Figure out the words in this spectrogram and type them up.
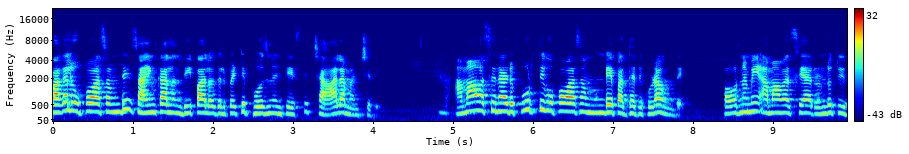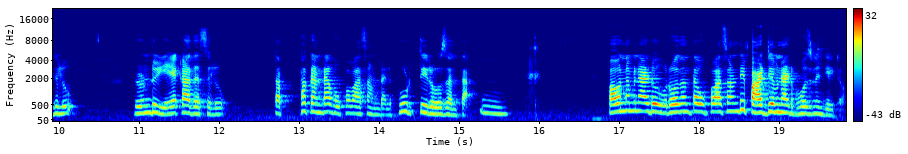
పగలు ఉపవాసం ఉండి సాయంకాలం దీపాలు వదిలిపెట్టి భోజనం చేస్తే చాలా మంచిది. అమావాస్య నాడు పూర్తి ఉపవాసం ఉండే పద్ధతి కూడా ఉంది. పౌర్ణమి అమావాస్య రెండు తిథులు రెండు ఏకాదశులు తప్పకుండా ఉపవాసం ఉండాలి పూర్తి రోజంతా. పౌర్ణమి నాడు రోజంతా ఉపవాసం ఉండి పాడ్యమి నాడు భోజనం చేయటం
